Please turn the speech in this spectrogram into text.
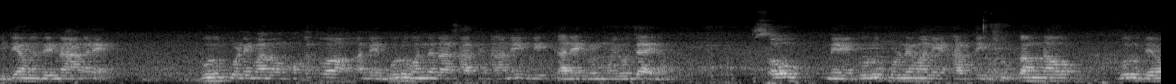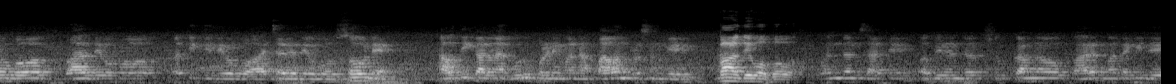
વિદ્યા મંદિરના આંગણે ગુરુ પૂર્ણિમાનો મહત્વ અને ગુરુ વંદના સાથેના અનેકવિધ કાર્યક્રમો યોજાયા. સૌને ગુરુ પૂર્ણિમાની હાર્દિક શુભકામનાઓ. ગુરુ દેવો ભવ બાલ દેવો ભવ અતિથિ દેવો આચાર્ય દેવો ભવ, સૌને આવતીકાલના ગુરુ પૂર્ણિમાના પાવન પ્રસંગે બાળ દેવો ભવ. વંદન સાથે અભિનંદન શુભકામનાઓ ભારત માતા કી જય.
